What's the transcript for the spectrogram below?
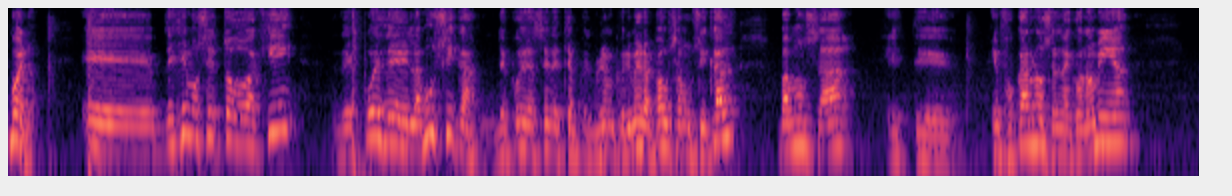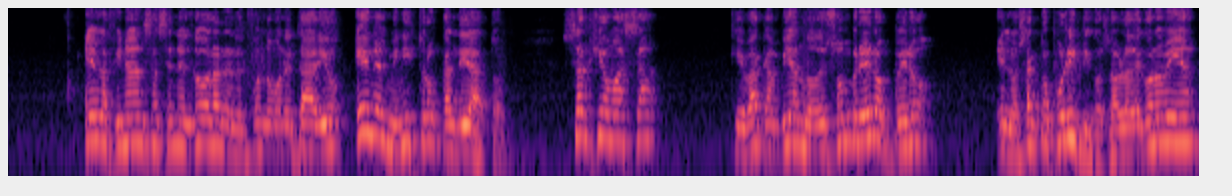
Bueno, eh, dejemos esto aquí. Después de la música, después de hacer esta primera pausa musical, vamos a este, enfocarnos en la economía, en las finanzas, en el dólar, en el Fondo Monetario, en el ministro candidato. Sergio Massa que va cambiando de sombrero, pero en los actos políticos habla de economía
